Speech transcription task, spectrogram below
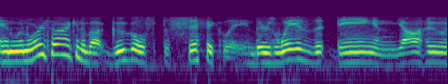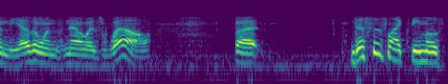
And when we're talking about Google specifically, there's ways that Bing and Yahoo and the other ones know as well. But this is like the most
